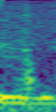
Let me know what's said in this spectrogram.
うん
